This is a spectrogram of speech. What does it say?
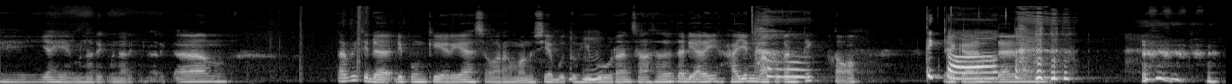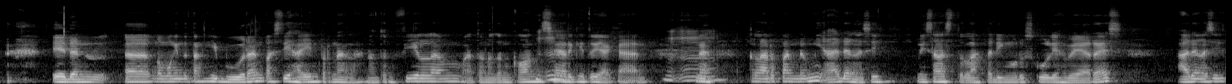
Oke, ya ya menarik menarik menarik. Em, tapi tidak dipungkiri ya seorang manusia butuh hiburan. Salah satunya tadi Ali Hayin melakukan TikTok, ya TikTok kan? Dan ya dan eh, ngomongin tentang hiburan pasti Hayin pernah lah nonton film atau nonton konser gitu ya kan. Nah, kelar pandemi ada nggak sih? Misal setelah tadi ngurus kuliah beres, ada nggak sih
